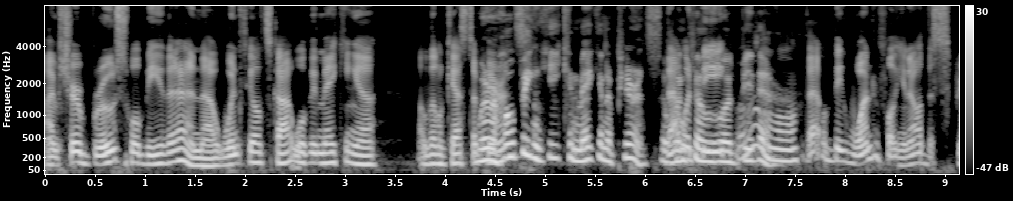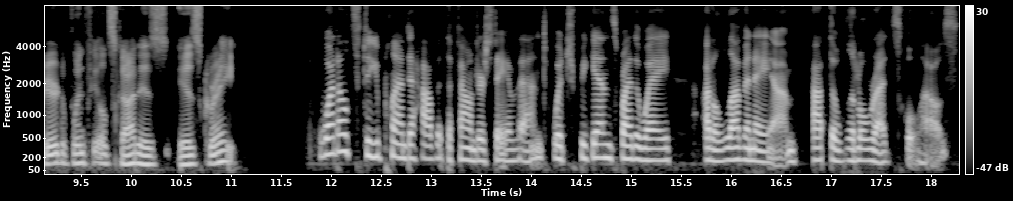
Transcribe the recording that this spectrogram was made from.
I'm sure Bruce will be there and uh, Winfield Scott will be making a, a little guest appearance. We're hoping he can make an appearance. So That would Winfield be- would be there. That would be wonderful. You know, the spirit of Winfield Scott is is great. What else do you plan to have at the Founders Day event, which begins, by the way, at 11 a.m. at the Little Red Schoolhouse?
